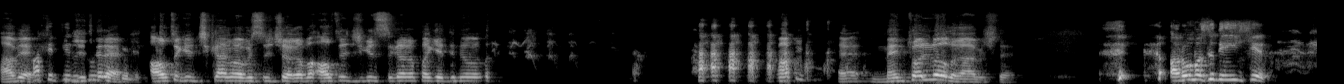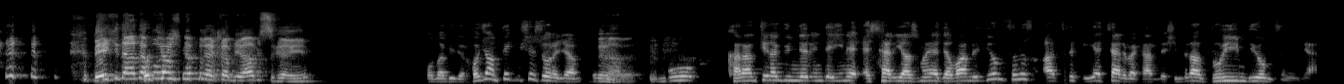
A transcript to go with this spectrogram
Abi hafif bir rutubetlenir. 6 gün çıkarmamışsın çorabı. 6. gün sigara paketini orada. abi, e, mentollü olur abi işte. Aroması değişir. Belki de adam Hocam- o yüzden bırakamıyor abi sigarayı. Olabilir. Hocam pek bir şey soracağım. Buyurun abi. Bu karantina günlerinde yine eser yazmaya devam ediyor musunuz? Artık yeter be kardeşim. Biraz durayım diyor musunuz yani?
